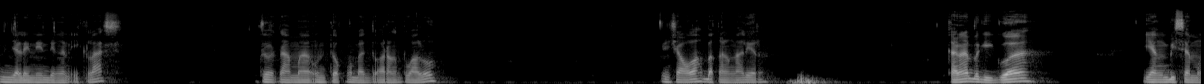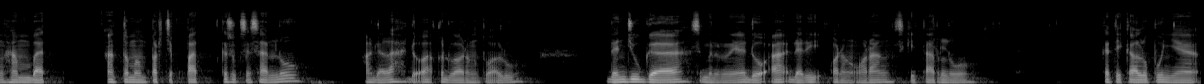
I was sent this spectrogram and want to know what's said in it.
menjalani dengan ikhlas terutama untuk membantu orang tua lu insya Allah bakal ngalir. Karena bagi gue yang bisa menghambat atau mempercepat kesuksesan lu adalah doa kedua orang tua lu. Dan juga sebenarnya doa dari orang-orang sekitar lu. Ketika lu punya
